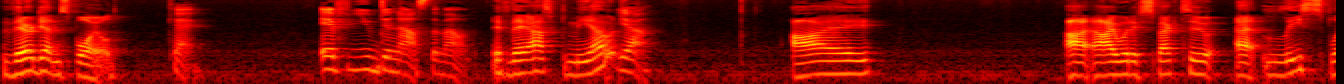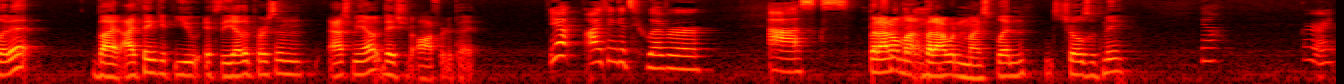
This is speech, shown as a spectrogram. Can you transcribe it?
they're getting spoiled. Okay. If you didn't ask them out. If they asked me out, Yeah. I I I would expect to at least split it, but I think if you if the other person asked me out, they should offer to pay. Yeah, I think it's whoever asks. But I don't mind. But I wouldn't mind splitting. It's chills with me. Yeah. All right.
